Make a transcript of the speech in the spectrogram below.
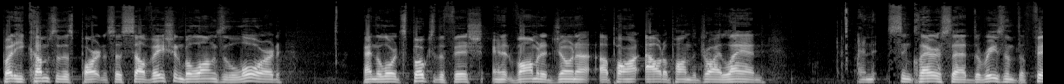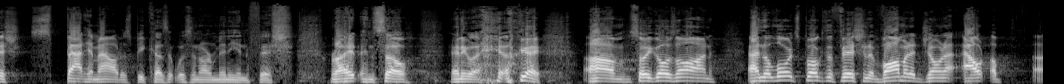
But he comes to this part and says, Salvation belongs to the Lord. And the Lord spoke to the fish, and it vomited Jonah upon, out upon the dry land. And Sinclair said the reason the fish spat him out is because it was an Arminian fish, right? And so, anyway, okay. Um, so he goes on, and the Lord spoke to the fish, and it vomited Jonah out up, uh,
